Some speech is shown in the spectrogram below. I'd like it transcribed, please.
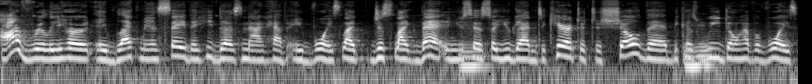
I've really heard a black man say that he does not have a voice. Like just like that. And you Mm-hmm. said so you got into character to show that because we don't have a voice.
